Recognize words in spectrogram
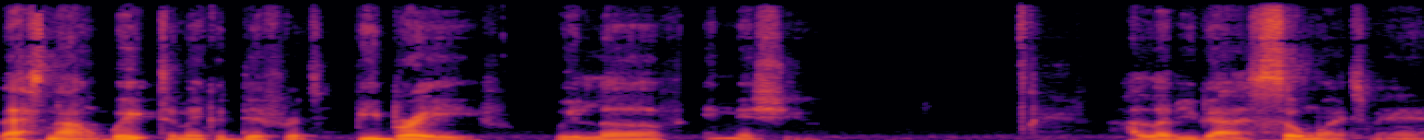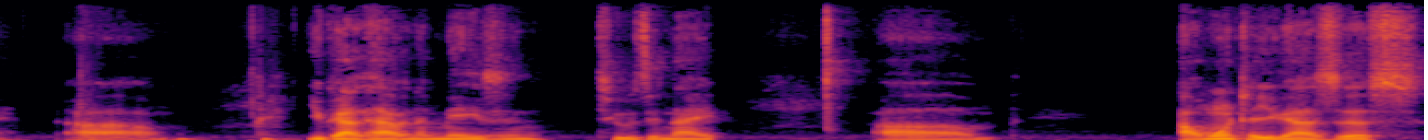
Let's not wait to make a difference. Be brave. We love and miss you. I love you guys so much, man. Um, you guys have an amazing Tuesday night. Um, I want to tell you guys this.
